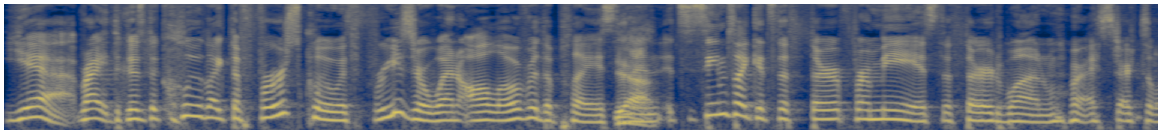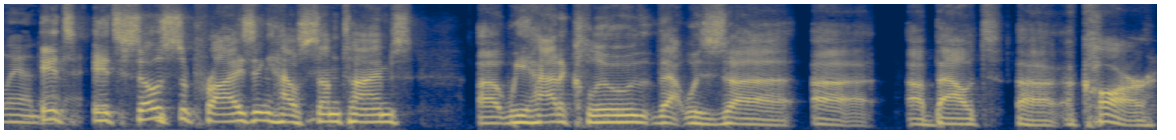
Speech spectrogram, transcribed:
Yeah, right. Because the clue, like the first clue with Freezer, went all over the place. Yeah. And it seems like it's the third for me. It's the third one where I start to land. on it's it. it's so surprising how sometimes uh, we had a clue that was uh, uh, about uh, a car.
